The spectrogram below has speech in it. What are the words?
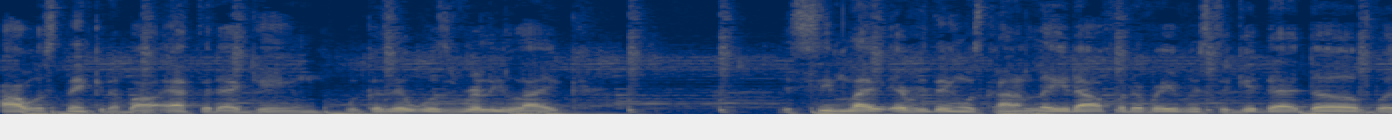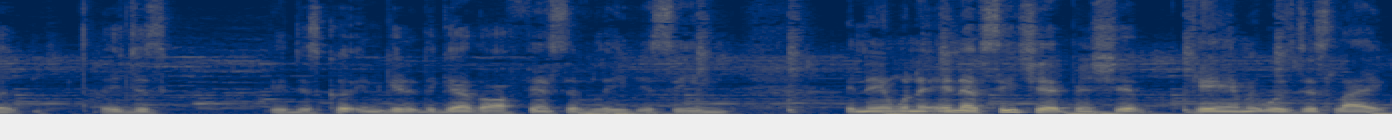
I was thinking about after that game because it was really like it seemed like everything was kind of laid out for the Ravens to get that dub, but they just they just couldn't get it together offensively. It seemed. And then when the NFC Championship game, it was just like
